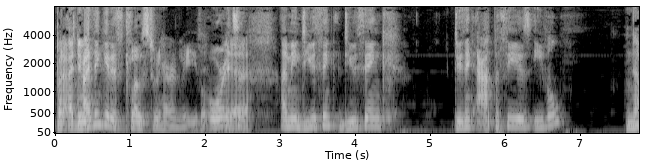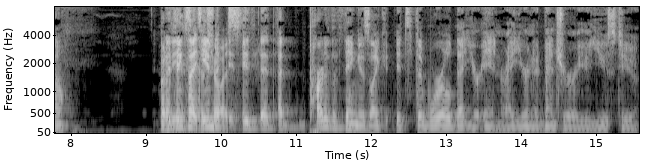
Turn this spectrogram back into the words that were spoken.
But I do. I think it is close to inherently evil, or it's Yeah. a. I mean, do you think? Do you think? Do you think apathy is evil? No. But It I think is. that in. The, it, it, part of the thing is like it's the world that you're in, right? You're an adventurer. You're used to.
